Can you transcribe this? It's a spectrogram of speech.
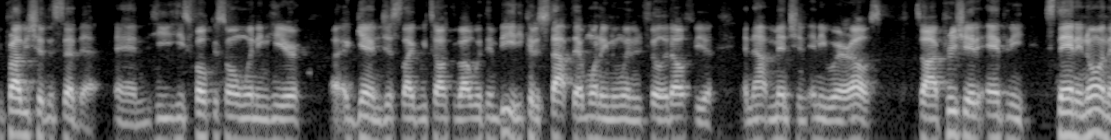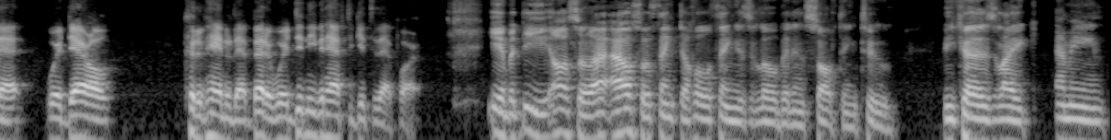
he probably shouldn't have said that. And he he's focused on winning here again, just like we talked about with Embiid. He could have stopped that wanting to win in Philadelphia and not mentioned anywhere else. So I appreciate Anthony standing on that where Daryl could have handled that better, where it didn't even have to get to that part. Yeah, but D also I, also think the whole thing is a little bit insulting too, because like I mean,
